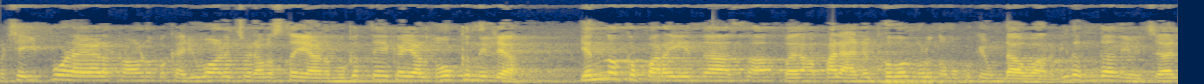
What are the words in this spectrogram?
പക്ഷെ ഇപ്പോൾ അയാളെ കാണുമ്പോൾ കരുവാളിച്ച ഒരവസ്ഥയാണ്. മുഖത്തേക്ക് അയാൾ നോക്കുന്നില്ല. എന്നൊക്കെ പറയുന്ന പല അനുഭവങ്ങളും നമുക്കൊക്കെ ഉണ്ടാവാറുണ്ട്. ഇതെന്താന്ന് ചോദിച്ചാൽ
